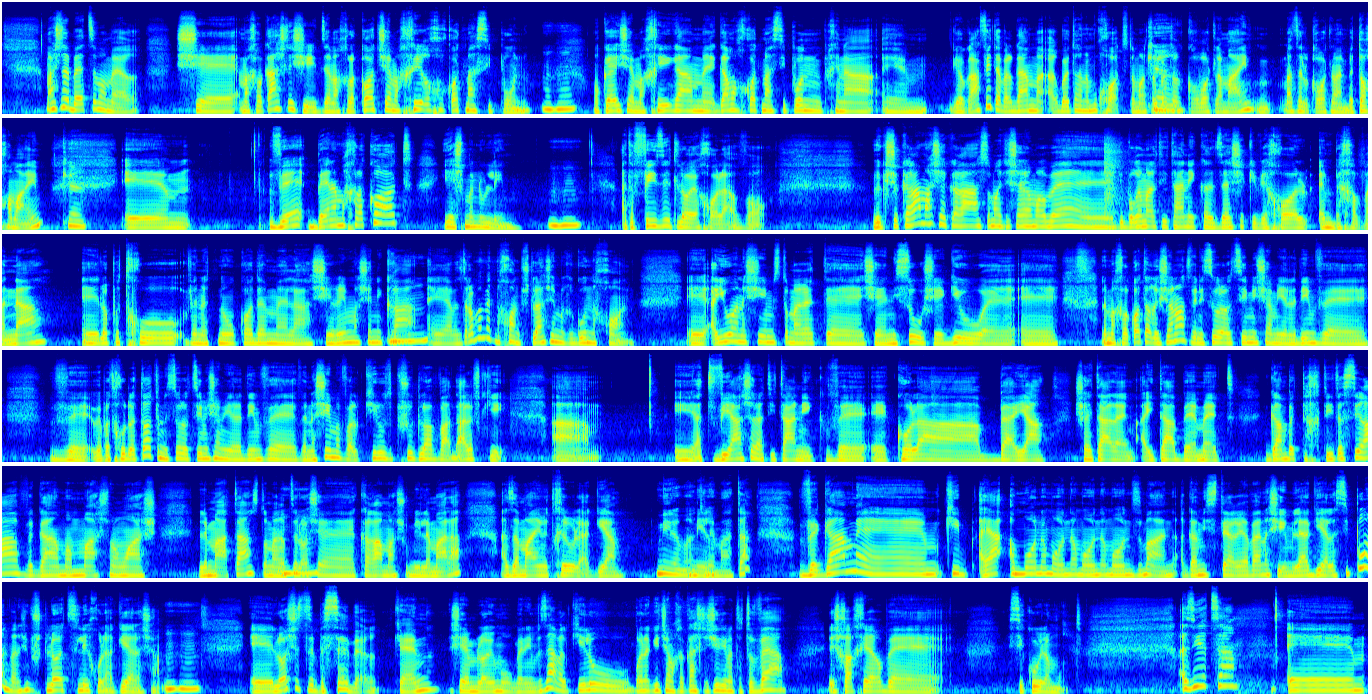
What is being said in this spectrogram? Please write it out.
מה שזה בעצם אומר, שהמחלקה השלישית זה מחלקות שהן הכי רחוקות מהסיפון, אוקיי? שהן הכי גם, גם רחוקות מהסיפון מבחינה אה, גיאוגרפית, אבל גם הרבה יותר נמוכות, זאת אומרת, כן. הרבה יותר קרובות למים. מה זה קרובות למים? בתוך המים. כן. אה, ובין המחלקות יש מנעולים. אתה פיזית לא יכול לעבור. וכשקרה מה שקרה, זאת אומרת, יש היום הרבה אה, דיבורים על טיטניק, על זה שכביכול הם בכוונה לא פתחו ונתנו קודם אה, לשירים, מה שנקרא, אה, אבל זה לא באמת נכון, פשוט לא היה שם ארגון נכון. אה, היו אנשים, זאת אומרת, אה, שניסו, שהגיעו אה, אה, למחלקות הראשונות וניסו להוציא משם ילדים ו... ו... ופתחו דלתות וניסו להוציא משם ילדים ו... ונשים, אבל כאילו זה פשוט לא עבד. א', כי... אה, התביעה של הטיטניק וכל הבעיה שהייתה להם הייתה באמת גם בתחתית הסירה וגם ממש ממש למטה, זאת אומרת, זה לא שקרה משהו מלמעלה, אז המים התחילו להגיע מלמטה. מלמטה, וגם אה, כי היה המון המון המון המון זמן, גם היסטריה ואנשים, להגיע לסיפון, ואנשים פשוט לא הצליחו להגיע לשם. אה, לא שזה בסדר, כן? שהם לא היו מאורגנים וזה, אבל כאילו, בוא נגיד שהמחלקה השלישית, אם אתה תובע, יש לך הכי הרבה סיכוי למות. אז היא יצאה. אה,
